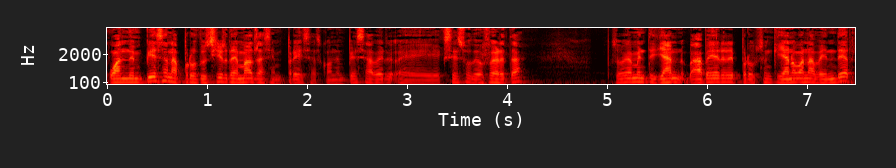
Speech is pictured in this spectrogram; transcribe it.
cuando empiezan a producir de más las empresas, cuando empieza a haber eh, exceso de oferta, pues obviamente ya va a haber producción que ya no van a vender.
